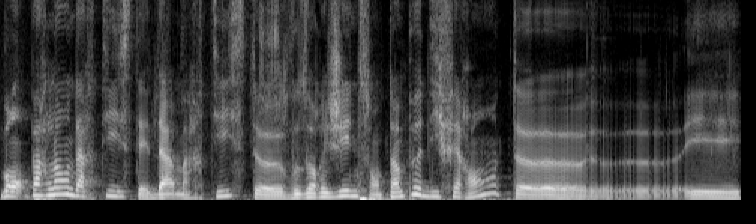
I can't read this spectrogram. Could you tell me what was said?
Bon, parlant d'artistes et d'âmes artistes, euh, vos origines sont un peu différentes. euh, et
